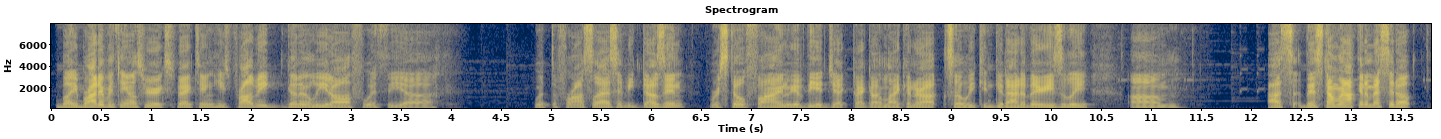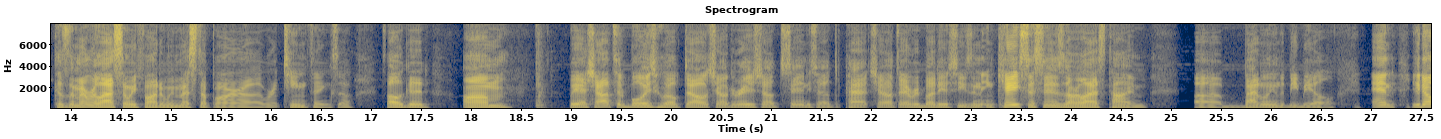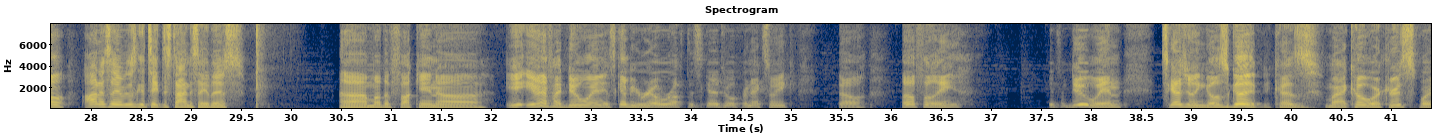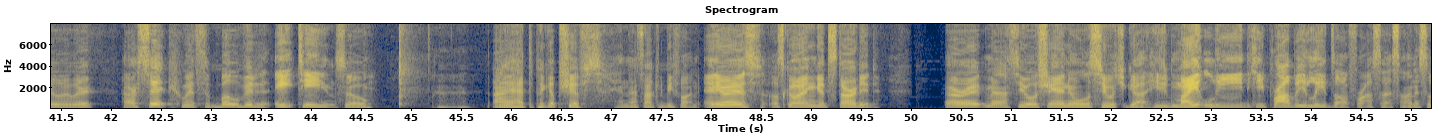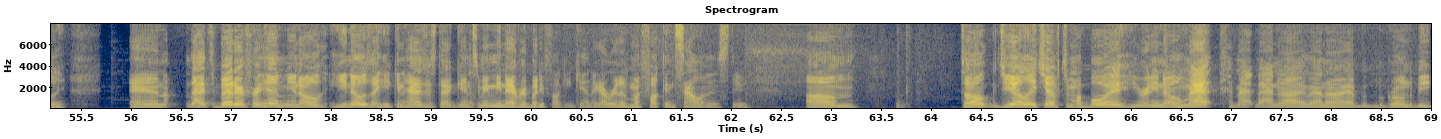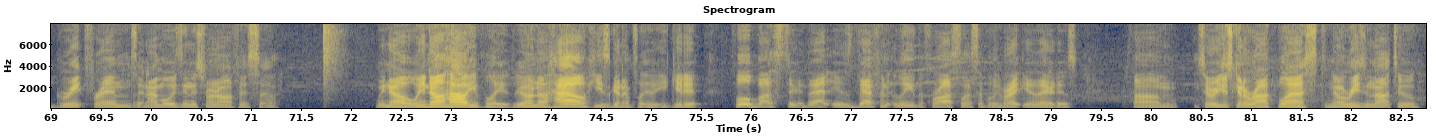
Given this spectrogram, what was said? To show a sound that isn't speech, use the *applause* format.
but he brought everything else we were expecting. He's probably going to lead off with the uh, with the Froslass. If he doesn't, we're still fine. We have the eject pack on Lycanroc, so we can get out of there easily. Um, us, this time we're not going to mess it up, because I remember last time we fought and we messed up our, uh, our team thing, so it's all good. Um, but yeah, shout out to the boys who helped out. Shout out to Ray, shout out to Sandy, shout out to Pat, shout out to everybody this season. In case this is our last time uh, battling the BBL. And, you know, honestly, I'm just going to take this time to say this. Uh, motherfucking, uh, e even if I do win, it's going to be real rough to schedule for next week. So hopefully, if I do win, scheduling goes good because my coworkers, spoiler alert, are sick with COVID-18. So I had to pick up shifts, and that's not going to be fun. Anyways, let's go ahead and get started. All right, Matthew O'Shaniel, let's see what you got. He might lead. He probably leads off process, honestly. And that's better for him, you know. He knows that he can hazard that against me. I mean, everybody fucking can. I got rid of my fucking Salamence, dude. Um, so GLHF to my boy. You already know Matt. Matt, Matt, and I, Matt and I have grown to be great friends, and I'm always in his front office, so we know we know how he plays. We don't know how he's gonna play. You get it? Full Buster. That is definitely the Froslass, I believe, right? Yeah, there it is. Um, so we're just going to Rock Blast. No reason not to.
